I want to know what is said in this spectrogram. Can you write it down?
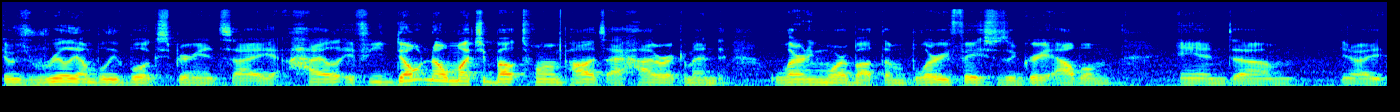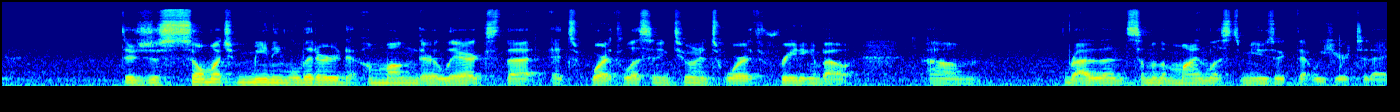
it was really unbelievable experience. I highly, if you don't know much about 21 Pilots, I highly recommend learning more about them. Blurryface is a great album and um, you know, I, there's just so much meaning littered among their lyrics that it's worth listening to and it's worth reading about, um, rather than some of the mindless music that we hear today.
